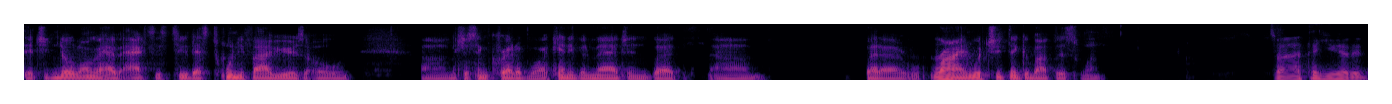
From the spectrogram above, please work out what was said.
that you no longer have access to that's 25 years old? Um, it's just incredible. I can't even imagine. But um, but uh, ryan what do you think about this one? So i think you hit, it,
